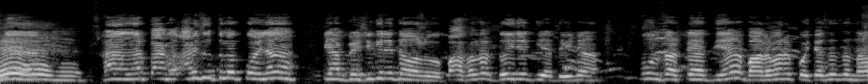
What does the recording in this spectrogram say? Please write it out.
হ্যাঁ হ্যাঁ হ্যাঁ। পাগল। আমি তো তোমাকে কইলাম টিয়া বেশি করে দেওয়ালো পাঁচ হাজার দইরে দিয়ে দিই না। পঞ্চাশ টাকা দিয়ে বারে বারে কইতেছে যে না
